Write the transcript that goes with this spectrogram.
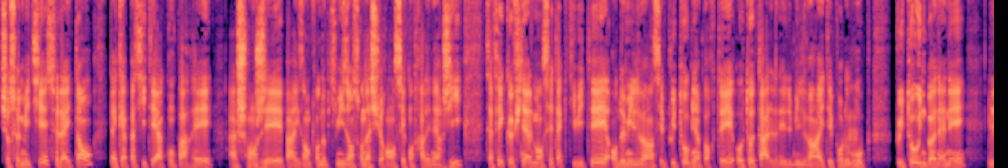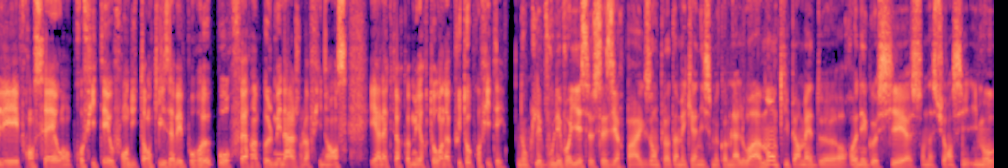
sur ce métier. Cela étant, la capacité à comparer, à changer, par exemple en optimisant son assurance et contrats d'énergie, ça fait que finalement cette activité en 2020 c'est plutôt bien portée. Au total, l'année 2020 a été pour le mmh. groupe plutôt une bonne année. Les Français ont profité au fond du temps qu'ils avaient pour eux pour faire un peu le ménage dans leurs finances et un acteur comme Meilleur Taux en a plutôt profité. Donc vous les voyez se saisir par exemple d'un mécanisme comme la loi Hamon qui permet de renégocier son assurance IMO.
